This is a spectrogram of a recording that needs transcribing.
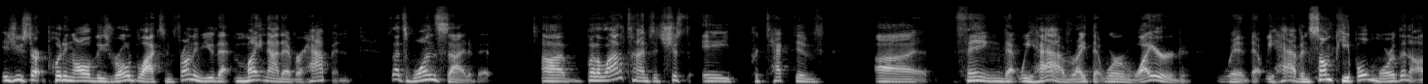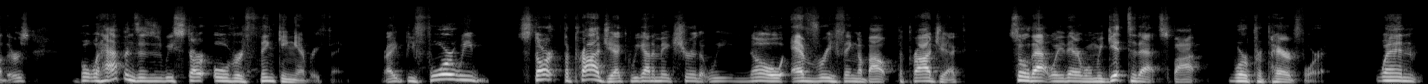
is you start putting all of these roadblocks in front of you that might not ever happen. So that's one side of it. Uh, but a lot of times it's just a protective uh, thing that we have, right? That we're wired with, that we have. And some people more than others. But what happens is, is we start overthinking everything, right? Before we start the project, we got to make sure that we know everything about the project. So that way, there, when we get to that spot, we're prepared for it. When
